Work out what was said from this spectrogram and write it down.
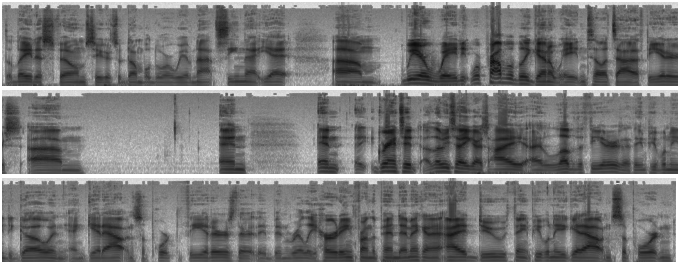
the latest film, Secrets of Dumbledore. We have not seen that yet. Um, we are waiting. We're probably gonna wait until it's out of theaters. Um, and and uh, granted, uh, let me tell you guys, I, I love the theaters. I think people need to go and, and get out and support the theaters. they they've been really hurting from the pandemic, and I, I do think people need to get out and support and,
